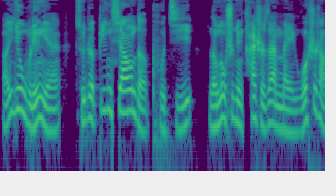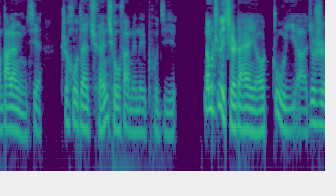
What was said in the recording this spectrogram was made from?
啊。一九五零年，随着冰箱的普及，冷冻食品开始在美国市场大量涌现，之后在全球范围内普及。那么这里其实大家也要注意啊，就是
